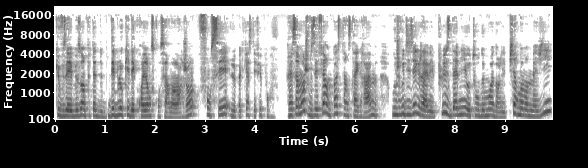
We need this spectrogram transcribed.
que vous avez besoin peut-être de débloquer des croyances concernant l'argent, foncez, le podcast est fait pour vous. Récemment, je vous ai fait un post Instagram où je vous disais que j'avais plus d'amis autour de moi dans les pires moments de ma vie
